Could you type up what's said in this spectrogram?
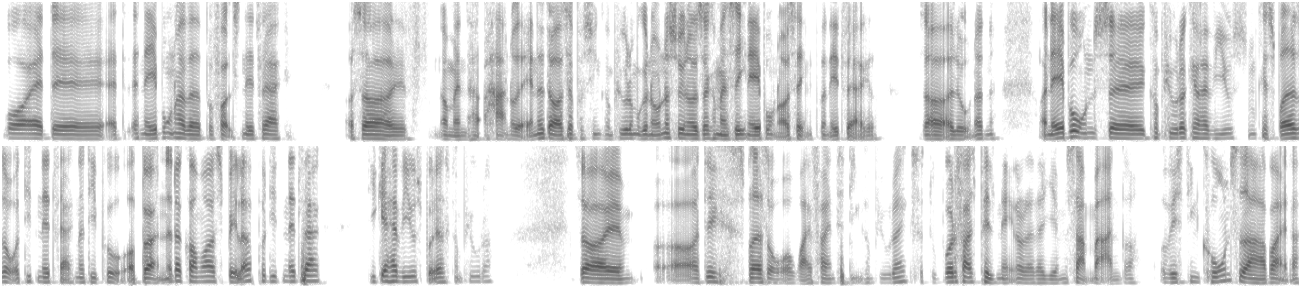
hvor at, øh, at, at naboen har været på folks netværk, og så øh, når man har noget andet, der også er på sin computer, man kan undersøge noget, så kan man se, at naboen også er inde på netværket så og låner den. Og naboens øh, computer kan have virus, som kan spredes over dit netværk, når de er på. Og børnene, der kommer og spiller på dit netværk, de kan have virus på deres computer. Så, øh, og det spreder sig over wifi til din computer, ikke? Så du burde faktisk pille den af, når du er derhjemme sammen med andre. Og hvis din kone sidder og arbejder,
